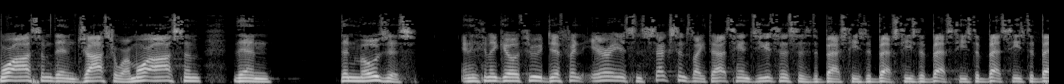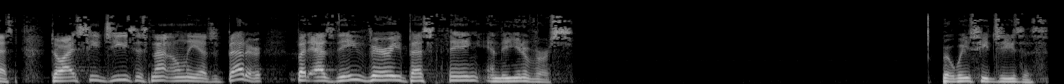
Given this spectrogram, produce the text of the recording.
more awesome than Joshua, more awesome than, than Moses. And he's going to go through different areas and sections like that saying Jesus is the best, he's the best, he's the best, he's the best, he's the best. Do I see Jesus not only as better, but as the very best thing in the universe? But we see Jesus.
